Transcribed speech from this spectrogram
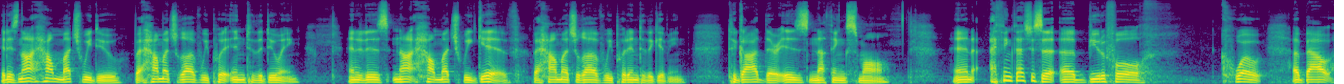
It is not how much we do, but how much love we put into the doing. And it is not how much we give, but how much love we put into the giving. To God, there is nothing small." And I think that's just a, a beautiful quote about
